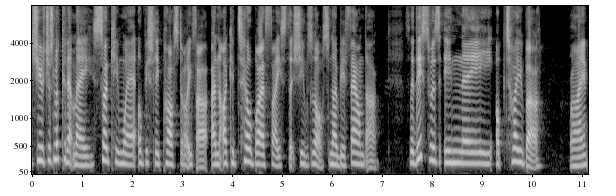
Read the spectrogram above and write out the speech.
she was just looking at me, soaking wet, obviously passed over. And I could tell by her face that she was lost. Nobody had found her. So this was in the October, right?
